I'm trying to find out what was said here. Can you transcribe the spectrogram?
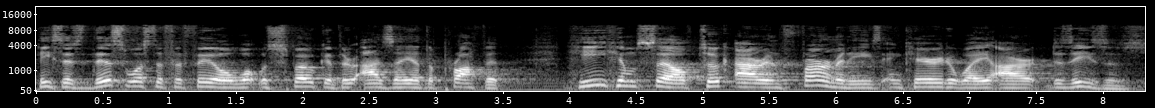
He says, This was to fulfill what was spoken through Isaiah the prophet. He himself took our infirmities and carried away our diseases.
